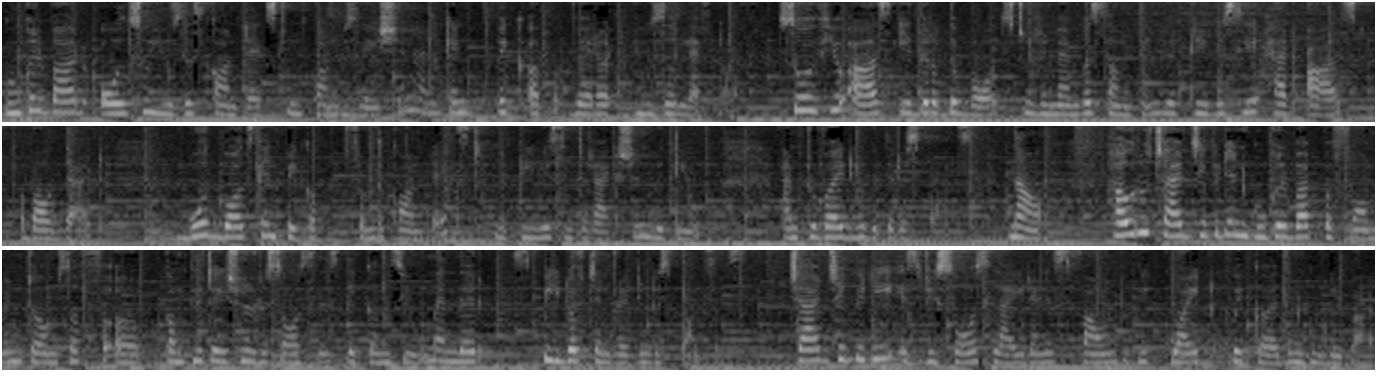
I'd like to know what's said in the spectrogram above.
Google Bard also uses context from conversation and can pick up where a user left off. So, if you ask either of the bots to remember something you previously had asked about that, Both bots can pick up from the context in the previous interaction with you and provide you with the response. Now, how do ChatGPT and Google Bard perform in terms of uh, computational resources they consume and their speed of generating responses? ChatGPT is resource light and is found to be quite quicker than Google Bard.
